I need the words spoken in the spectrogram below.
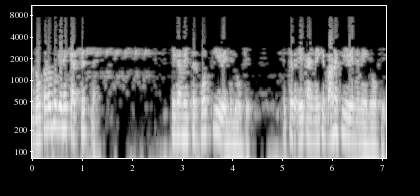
නොකරපු කෙනෙක් ඇත්තෙත් නැහැ. ඒක මෙච්චර පොත් ලියවෙන්නේ ලෝකේ. එච්චර ඒකයි මේකේ බණ කියවෙන්නේ මේ ලෝකේ.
